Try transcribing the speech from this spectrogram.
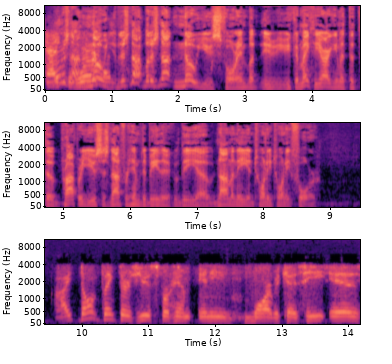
Well, there's not no, there's not, but there's not no use for him. But you, you can make the argument that the proper use is not for him to be the the uh, nominee in 2024. I don't think there's use for him anymore because he is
